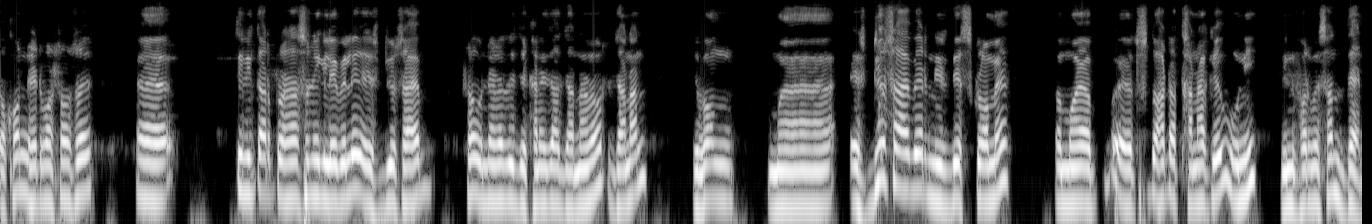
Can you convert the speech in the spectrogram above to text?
তখন হেডমাস্টার মশাই তিনি তার প্রশাসনিক লেভেলে এসডিও সাহেব সহ অন্যান্যদের যেখানে যা জানানোর, জানান এবং এসডিও সাহেবের নির্দেশক্রমে সুতাহাটা থানাকেও উনি ইনফরমেশান দেন।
